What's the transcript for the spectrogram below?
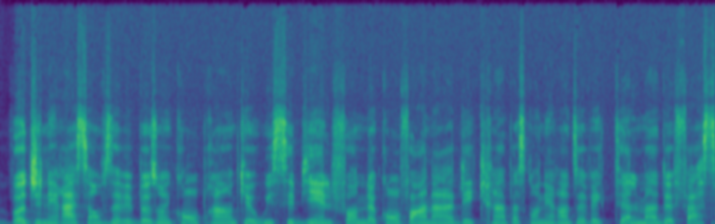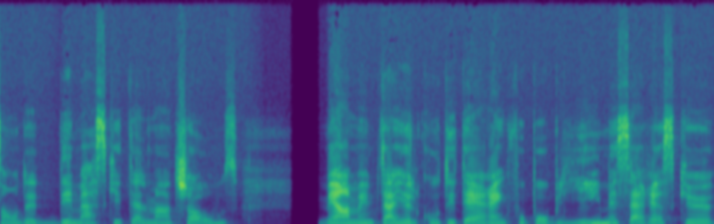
votre génération, vous avez besoin de comprendre que oui, c'est bien le fun, le confort en arrière de l'écran, parce qu'on est rendu avec tellement de façons de démasquer tellement de choses. Mais en même temps, il y a le côté terrain qu'il ne faut pas oublier. Mais ça reste que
